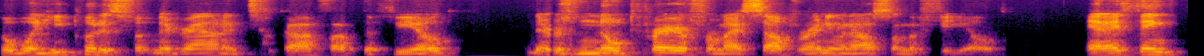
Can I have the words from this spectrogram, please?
But when he put his foot in the ground and took off up the field, there was no prayer for myself or anyone else on the field. And I think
